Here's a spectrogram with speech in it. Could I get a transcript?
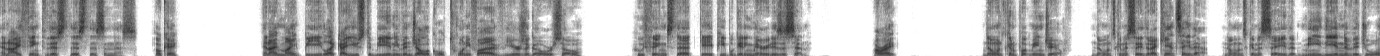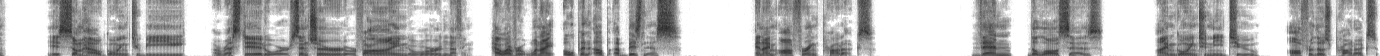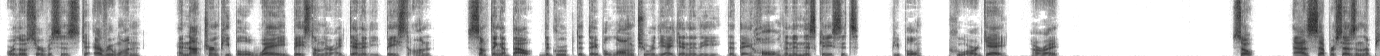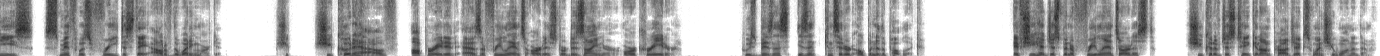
And I think this, this, this, and this. Okay. And I might be, like I used to be, an evangelical 25 years ago or so, who thinks that gay people getting married is a sin. All right. No one's going to put me in jail. No one's going to say that I can't say that. No one's going to say that me, the individual, is somehow going to be arrested or censored or fined or nothing. However, when I open up a business and I'm offering products, then the law says I'm going to need to offer those products or those services to everyone and not turn people away based on their identity, based on something about the group that they belong to or the identity that they hold. And in this case, it's people who are gay. All right. So, as Sepper says in the piece, Smith was free to stay out of the wedding market. She, she could have operated as a freelance artist or designer or a creator whose business isn't considered open to the public. If she had just been a freelance artist, she could have just taken on projects when she wanted them.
